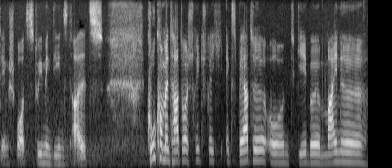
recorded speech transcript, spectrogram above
dem Sportstreaming-Dienst, als Co-Kommentator, Schrägstrich, Experte und gebe meine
